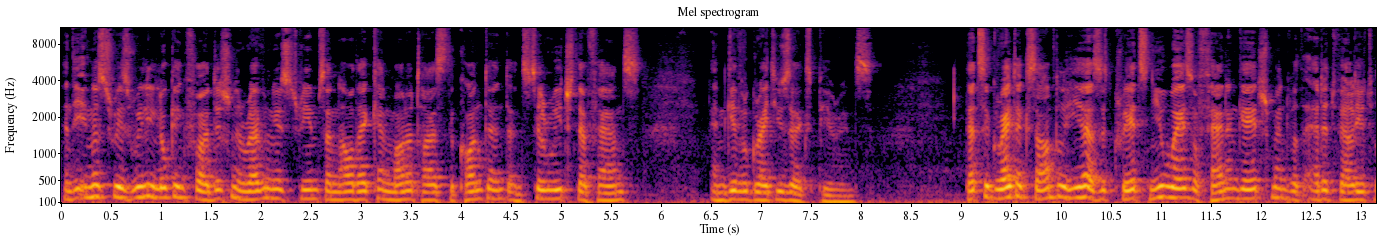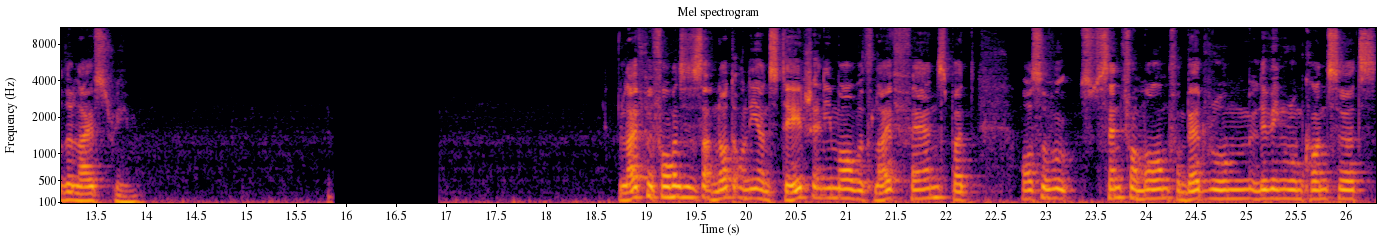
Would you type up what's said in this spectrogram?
And the industry is really looking for additional revenue streams and how they can monetize the content and still reach their fans and give a great user experience. That's a great example here as it creates new ways of fan engagement with added value to the live stream. Live performances are not only on stage anymore with live fans, but also sent from home, from bedroom, living room concerts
